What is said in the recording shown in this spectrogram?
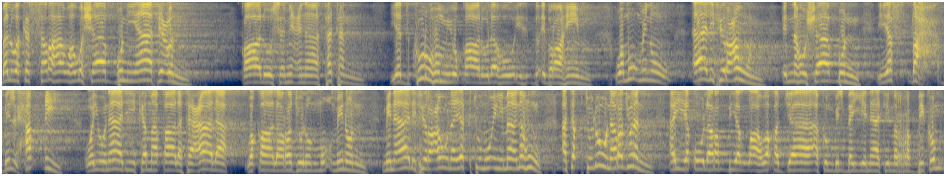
بل وكسرها وهو شاب يافع. قالوا سمعنا فتى يذكرهم يقال له إبراهيم ومؤمن آل فرعون إنه شاب يصدح بالحق وينادي كما قال تعالى وقال رجل مؤمن من آل فرعون يكتم إيمانه أتقتلون رجلا أن يقول ربي الله وقد جاءكم بالبينات من ربكم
